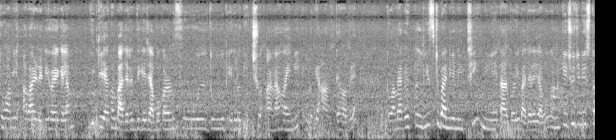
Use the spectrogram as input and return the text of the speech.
তো আমি আবার রেডি হয়ে গেলাম। কি এখন বাজারের দিকে যাব, কারণ ফুল, দুধ, এগুলো কিছু আনা হয়নি। এগুলোকে আনতে হবে। তো আমি আগে একটা লিস্ট বানিয়ে নিচ্ছি, নিয়ে তারপরেই বাজারে যাব। কারণ কিছু জিনিস তো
